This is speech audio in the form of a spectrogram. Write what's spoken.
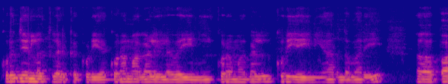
குறிஞ்சி நிலத்துல இருக்கக்கூடிய குறமகள், இளவயினி, குறமகள், குறியினியா இந்த மாதிரி அ பா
